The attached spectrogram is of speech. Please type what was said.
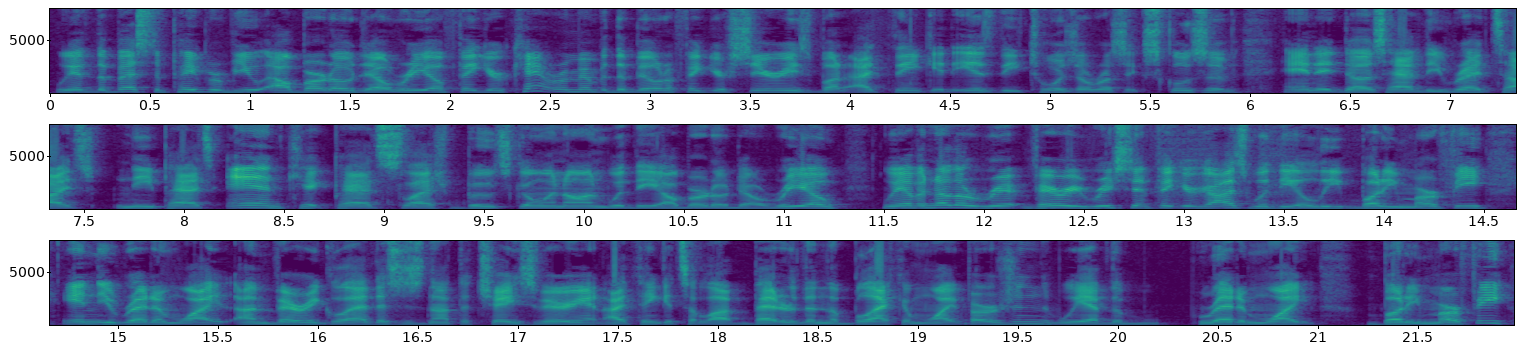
We have the best of pay-per-view Alberto Del Rio figure. Can't remember the Build-A-Figure series, but I think it is the Toys R Us exclusive. And it does have the red tights, knee pads, and kick pads slash boots going on with the Alberto Del Rio. We have another re very recent figure, guys, with the Elite Buddy Murphy in the red and white. I'm very glad this is not the Chase variant. I think it's a lot better than the black and white version. We have the red and white Buddy Murphy.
